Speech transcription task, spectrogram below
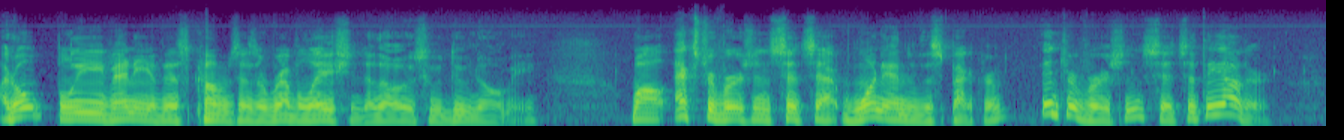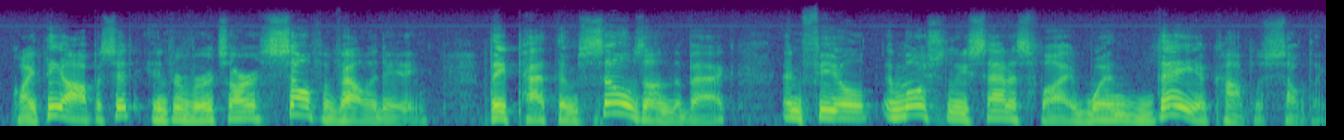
I don't believe any of this comes as a revelation to those who do know me. While extroversion sits at one end of the spectrum, introversion sits at the other. Quite the opposite, introverts are self-validating. They pat themselves on the back and feel emotionally satisfied when they accomplish something.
